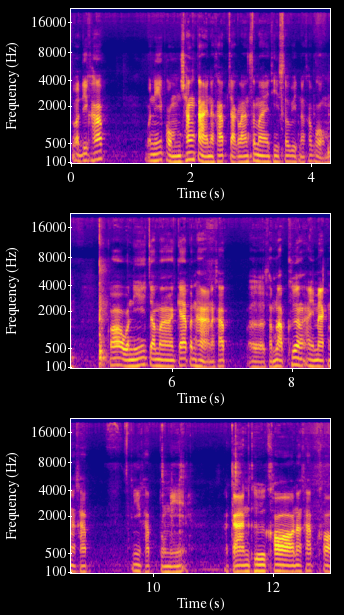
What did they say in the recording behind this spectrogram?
สวัสดีครับ วันนี้ผมช่างต่ายนะครับ จากร้านสม i ทีสวิตนะครับผม ก็วันนี้จะมาแก้ปัญหานะครับเอ่อสำหรับเครื่อง iMac นะครับ นี่ครับตรงนี้ อาการคือคอนะครับคอ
